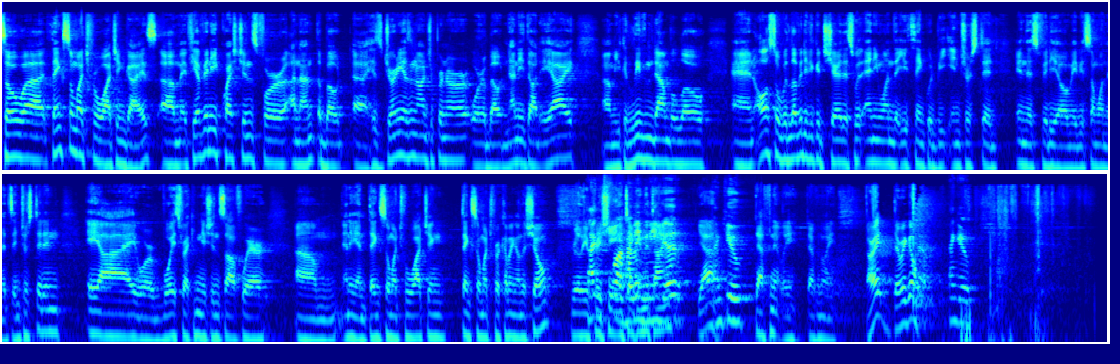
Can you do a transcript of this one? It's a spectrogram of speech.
So uh, thanks so much for watching, guys. Um, if you have any questions for Ananth about uh, his journey as an entrepreneur or about Gnani.ai, um, you can leave them down below. And also, we'd love it if you could share this with anyone that you think would be interested in this video, maybe someone that's interested in AI or voice recognition software. Um, and again, thanks so much for watching. Thanks so much for coming on the show. Really appreciate you taking having the me time. here. Yeah, Thank you. Definitely, definitely. All right, there we go. Thank you.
